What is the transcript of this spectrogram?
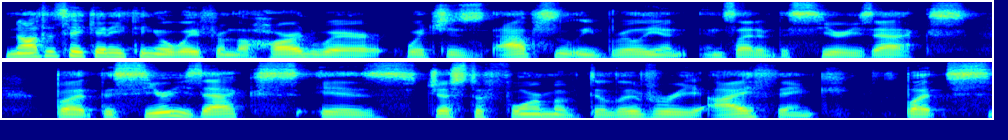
Not to take anything away from the hardware, which is absolutely brilliant inside of the Series X, but the Series X is just a form of delivery, I think. But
